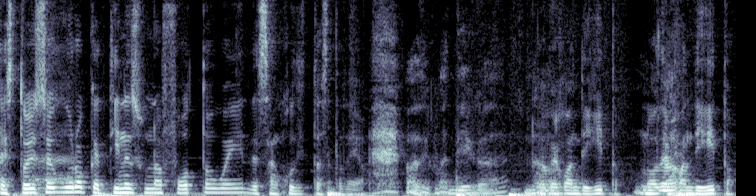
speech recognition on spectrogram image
estoy seguro que tienes una foto, güey, de San Juditas Tadeo. O de Juan Diego, ¿ah? No, No, de Juan Diguito, no, de No. Juan Diguito.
